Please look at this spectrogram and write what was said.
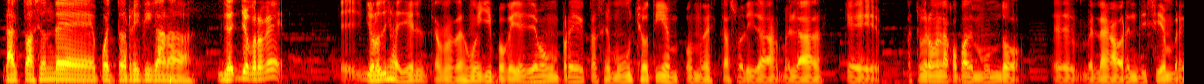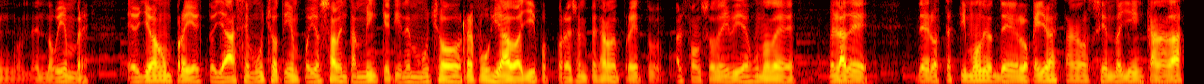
la actuación de Puerto Rico y Canadá? Yo, yo creo que, eh, yo lo dije ayer, Canadá es un equipo que ya lleva un proyecto hace mucho tiempo, no es casualidad, ¿verdad? Que estuvieron en la Copa del Mundo, eh, ¿verdad? Ahora en diciembre, en, en noviembre. Ellos llevan un proyecto ya hace mucho tiempo, ellos saben también que tienen muchos refugiados allí, pues por eso empezaron el proyecto. Alfonso David es uno de, ¿verdad? De, de los testimonios de lo que ellos están haciendo allí en Canadá.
